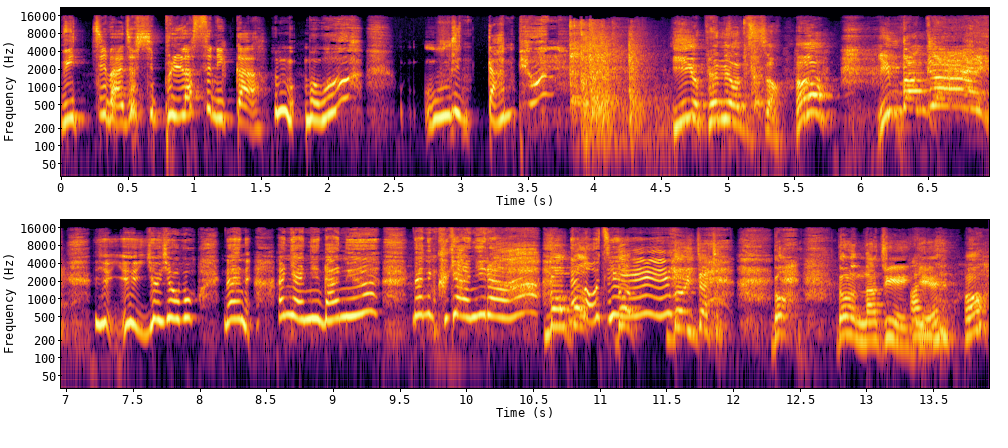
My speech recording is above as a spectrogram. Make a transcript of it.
윗집 아저씨 불렀으니까. 뭐, 뭐? 우리 남편? 이 옆에는 어딨어? 어? 임방글! 여, 여, 여, 여보, 난 아니 아니 나는 나는 그게 아니라 너, 난 너, 어제 너, 너 이 자식, 너, 너는 나중에 얘기해. 어?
